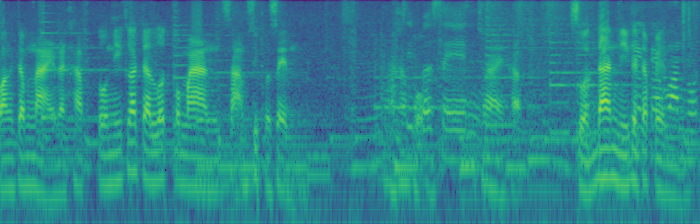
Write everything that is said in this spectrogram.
วางจำหน่ายนะครับ ตัวนี้ก็จะลดประมาณ 30%นะครับสิบผมเปอร์เซ็นต์ใช่ครับ ส่วนด้านนี้ก็จะเป็นว่ารถ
